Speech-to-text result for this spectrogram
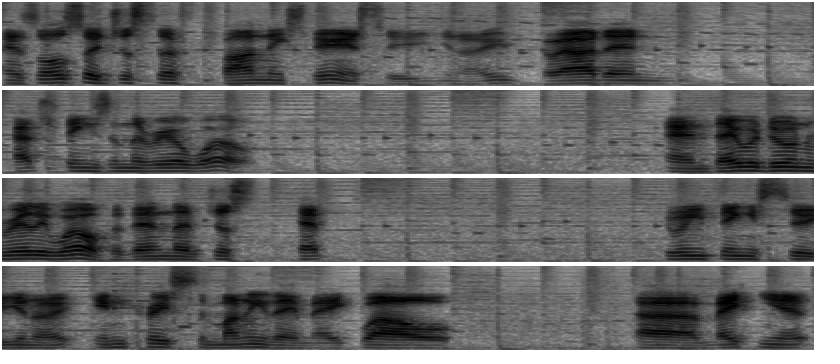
And it's also just a fun experience to, you know, go out and catch things in the real world. And they were doing really well, but then they've just kept doing things to, you know, increase the money they make while uh, making it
